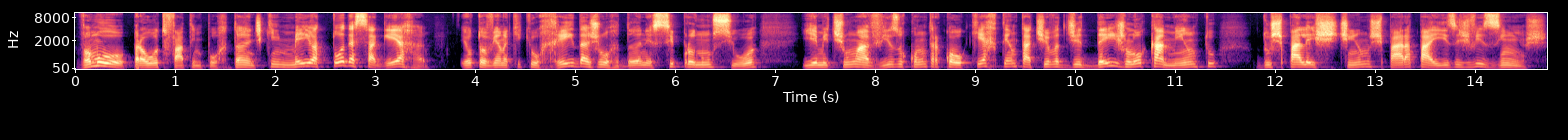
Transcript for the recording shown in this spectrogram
Vamos para outro fato importante, que em meio a toda essa guerra, eu estou vendo aqui que o rei da Jordânia se pronunciou e emitiu um aviso contra qualquer tentativa de deslocamento dos palestinos para países vizinhos.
